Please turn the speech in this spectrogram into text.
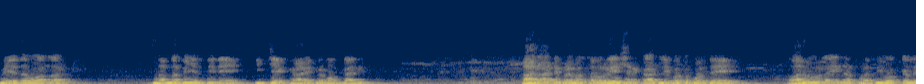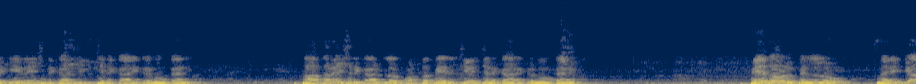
పేదవాళ్ళ సన్న బియ్యం తినే ఇచ్చే కార్యక్రమం కానీ ఆనాటి ప్రభుత్వం రేషన్ కార్డులు ఇవ్వకపోతే అర్హులైన ప్రతి ఒక్కళ్ళకి రేషన్ కార్డులు ఇచ్చిన కార్యక్రమం కానీ పాత రేషన్ కార్డులో కొత్త పేరు చేర్చిన కార్యక్రమం కానీ పేదోళ్ళు పిల్లలు సరిగ్గా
